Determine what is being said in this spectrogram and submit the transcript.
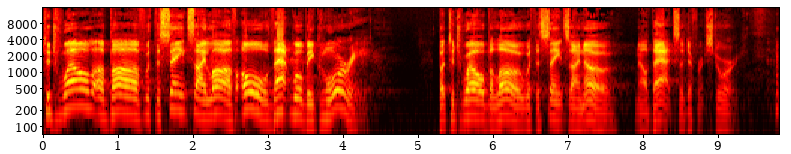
To dwell above with the saints I love, oh, that will be glory. But to dwell below with the saints I know, now that's a different story.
